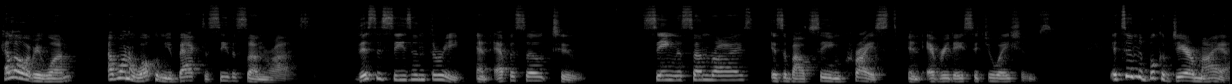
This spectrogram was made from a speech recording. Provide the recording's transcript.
Hello, everyone. I want to welcome you back to See the Sunrise. This is season three and episode two. Seeing the sunrise is about seeing Christ in everyday situations. It's in the book of Jeremiah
